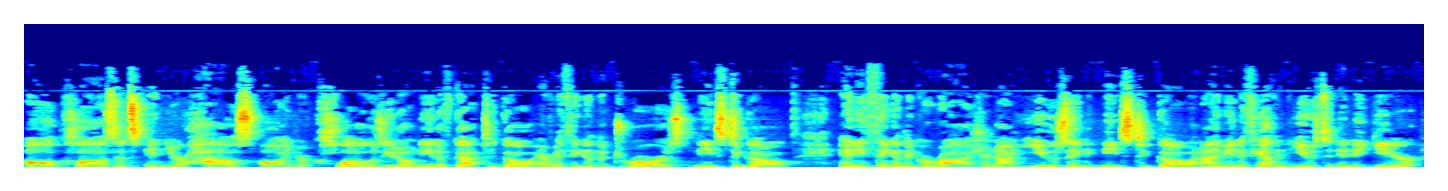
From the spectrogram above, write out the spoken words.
all closets in your house, all your clothes you don't need have got to go. Everything in the drawers needs to go. Anything in the garage you're not using needs to go. And I mean, if you haven't used it in a year,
